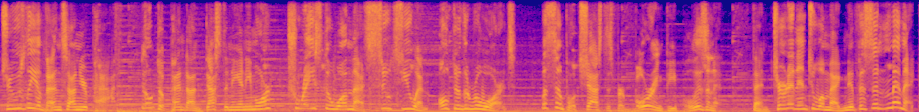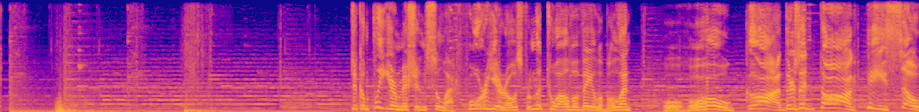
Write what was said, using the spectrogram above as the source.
Choose the events on your path. Don't depend on destiny anymore. Trace the one that suits you and alter the rewards. A simple chest is for boring people, isn't it? Then turn it into a magnificent mimic. To complete your mission, select four heroes from the 12 available and. Oh, oh, God, there's a dog! He's so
